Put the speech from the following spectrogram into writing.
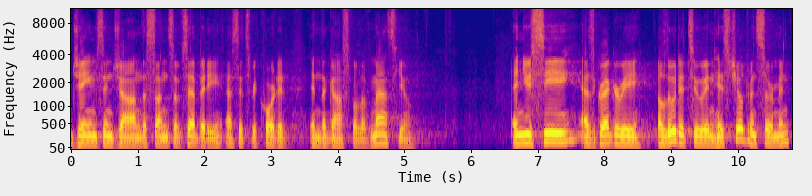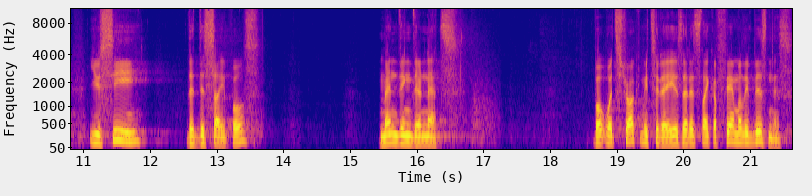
James, and John, the sons of Zebedee, as it's recorded in the Gospel of Matthew. And you see, as Gregory alluded to in his children's sermon, you see the disciples mending their nets. But what struck me today is that it's like a family business.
